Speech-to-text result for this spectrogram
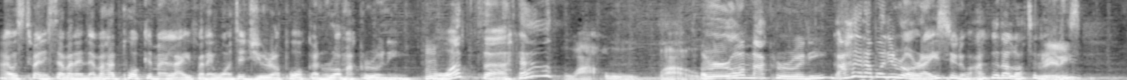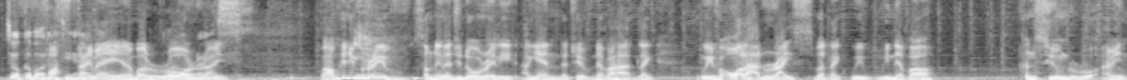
I was 27, I never had pork in my life, and I wanted jura pork and raw macaroni. Hmm. What the hell? wow, wow. Raw macaroni? I heard about the raw rice, you know. I heard a lot of Really? talk about First it. yeah. time I hear about raw, Raw rice. How can you crave something that you don't really, again, that you've never had? Like, we've all had rice, but like, we, we never consumed raw. I mean,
